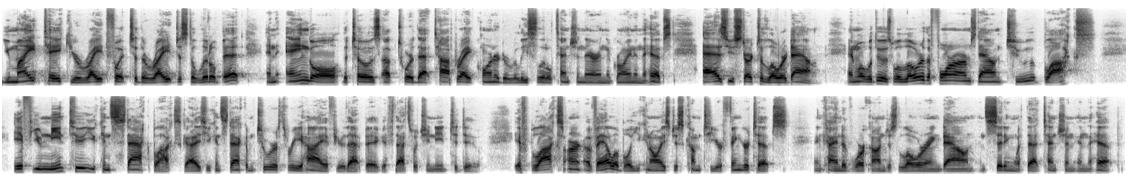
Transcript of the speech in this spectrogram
You might take your right foot to the right just a little bit and angle the toes up toward that top right corner to release a little tension there in the groin and the hips as you start to lower down. And what we'll do is we'll lower the forearms down two blocks. If you need to, you can stack blocks, guys. You can stack them two or three high if you're that big, if that's what you need to do. If blocks aren't available, you can always just come to your fingertips and kind of work on just lowering down and sitting with that tension in the hip,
